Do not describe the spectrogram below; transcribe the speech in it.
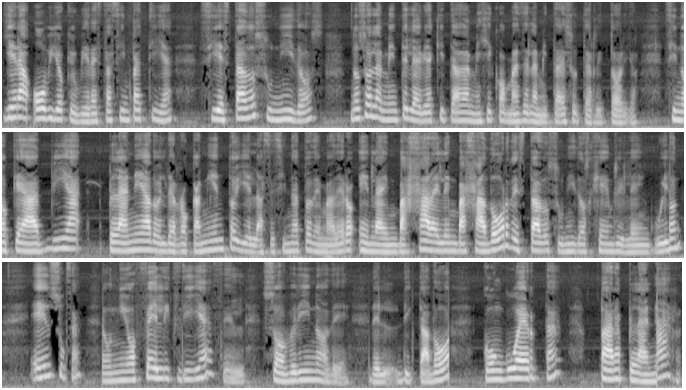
y era obvio que hubiera esta simpatía si Estados Unidos no solamente le había quitado a México más de la mitad de su territorio, sino que había planeado el derrocamiento y el asesinato de Madero en la embajada. El embajador de Estados Unidos, Henry Lane Wilson, en su casa reunió Félix Díaz, el sobrino de, del dictador, con Huerta para planear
